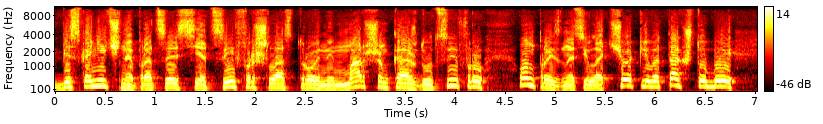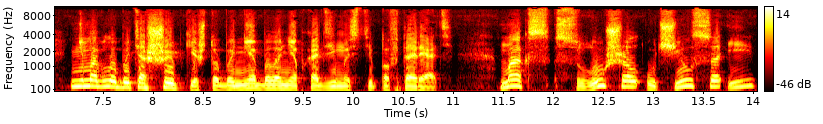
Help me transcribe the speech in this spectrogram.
бесконечная процессия цифр шла стройным маршем, каждую цифру он произносил отчетливо так, чтобы не могло быть ошибки, чтобы не было необходимости повторять. Макс слушал, учился и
